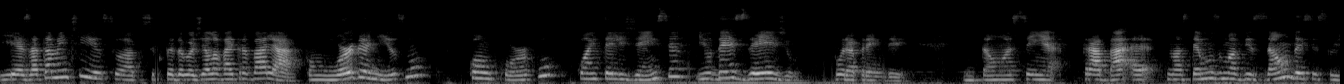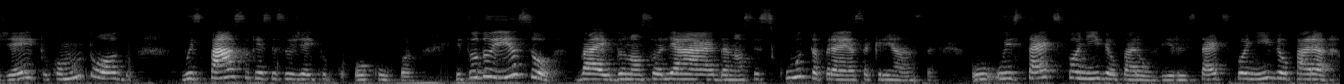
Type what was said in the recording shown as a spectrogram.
E é exatamente isso. A psicopedagogia ela vai trabalhar com o organismo, com o corpo, com a inteligência e o desejo por aprender. Então, assim, é, é, nós temos uma visão desse sujeito como um todo, o espaço que esse sujeito ocupa. E tudo isso vai do nosso olhar, da nossa escuta para essa criança o, o, estar disponível para ouvir, o estar disponível para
